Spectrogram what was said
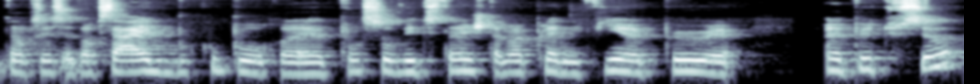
donc, ça. Aide beaucoup pour, euh, pour sauver du temps, justement, planifier un peu, euh, un peu tout ça.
